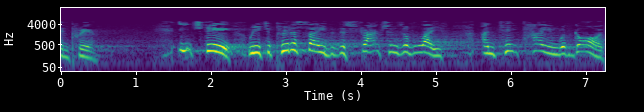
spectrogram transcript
in prayer. Each day we need to put aside the distractions of life and take time with God.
